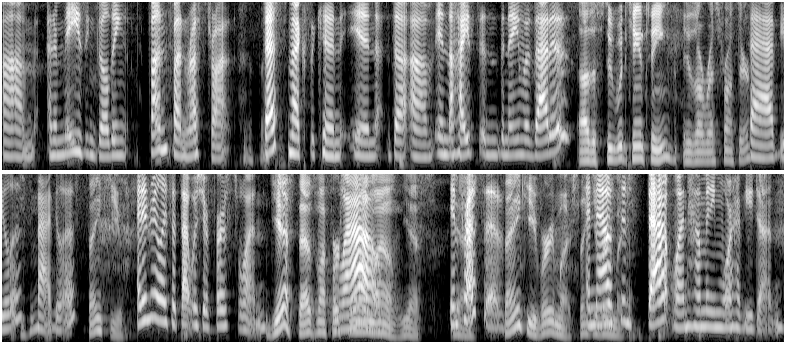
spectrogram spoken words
um, an amazing building, fun, fun restaurant, best Mexican in the um, in the Heights, and the name of that is Uh, the Studewood Canteen is our restaurant there. fabulous, fabulous. Thank you. I didn't realize that that was your first one. Yes, that was my first one on my own. Yes. Yeah. Impressive. Thank you very much. Thank and you now, very much. since that one, how many more have you done?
